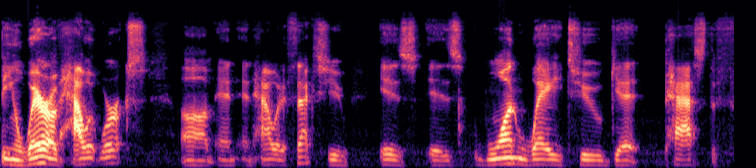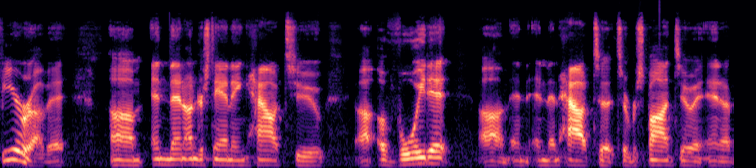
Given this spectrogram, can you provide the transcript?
being aware of how it works um, and and how it affects you is is one way to get past the fear of it, um, and then understanding how to uh, avoid it um, and and then how to to respond to it in a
